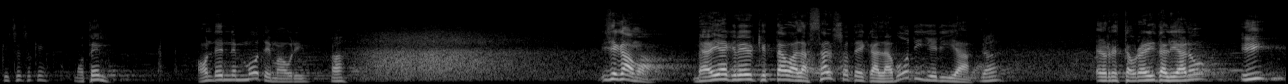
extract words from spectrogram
¿Qué es eso qué? Motel. ¿A dónde es el mote, Mauri? Ah. Y llegamos. Me había creer que estaba la salsoteca, la botillería, ¿Ya? el restaurante italiano, ¿Y?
